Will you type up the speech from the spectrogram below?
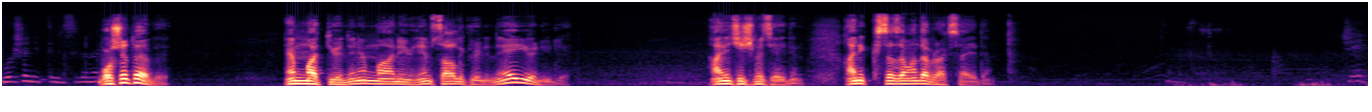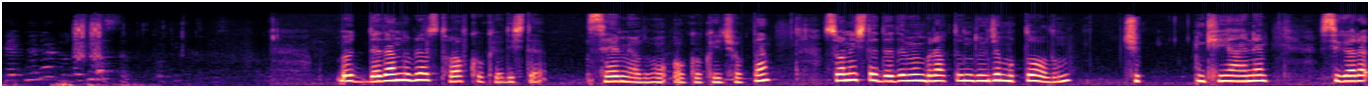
boşa gitti bir sigara. Boşa tabii. Hem maddi yönden hem manevi hem sağlık yönünden her yönüyle. Hani hiç içmeseydim. Hani kısa zamanda bıraksaydım. Şey defne nerede? O da. Böyle dedem de biraz tuhaf kokuyordu işte. Sevmiyordum o, o kokuyu çoktan. Sonra işte dedemin bıraktığını duyunca mutlu oldum. Çünkü yani sigara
